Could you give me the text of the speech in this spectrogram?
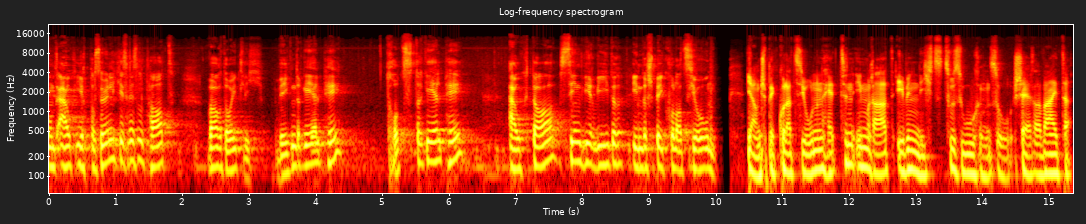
Und auch ihr persönliches Resultat war deutlich. Wegen der GLP, trotz der GLP. Auch da sind wir wieder in der Spekulation. Ja, und Spekulationen hätten im Rat eben nichts zu suchen, so Scherer weiter.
